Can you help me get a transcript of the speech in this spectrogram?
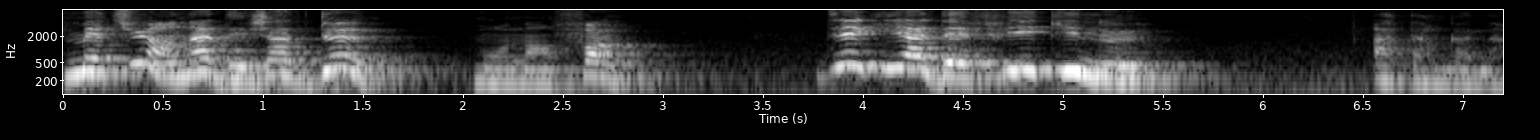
Mais tu en as déjà deux, mon enfant. Dis qu'il y a des filles qui ne... Atangana,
